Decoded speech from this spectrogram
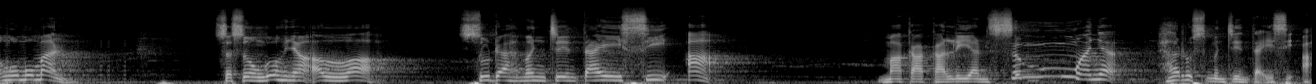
pengumuman sesungguhnya Allah sudah mencintai si A maka kalian semuanya harus mencintai si A.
